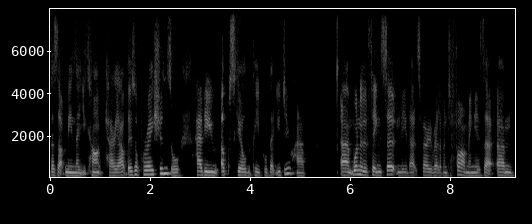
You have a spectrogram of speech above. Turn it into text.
Does that mean that you can't carry out those operations, or how do you upskill the people that you do have? um, one of the things certainly that's very relevant to farming is that um,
